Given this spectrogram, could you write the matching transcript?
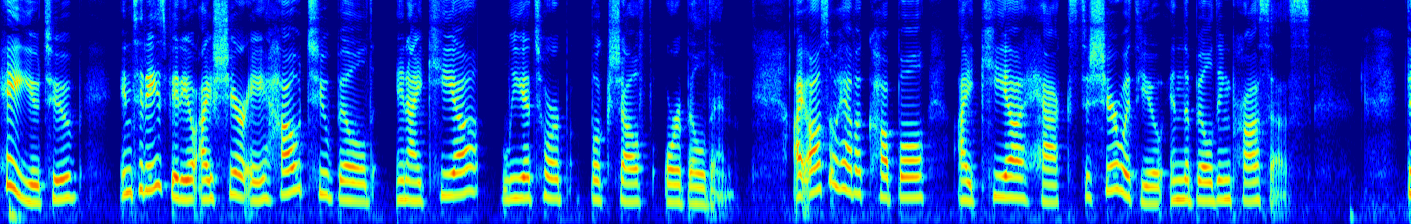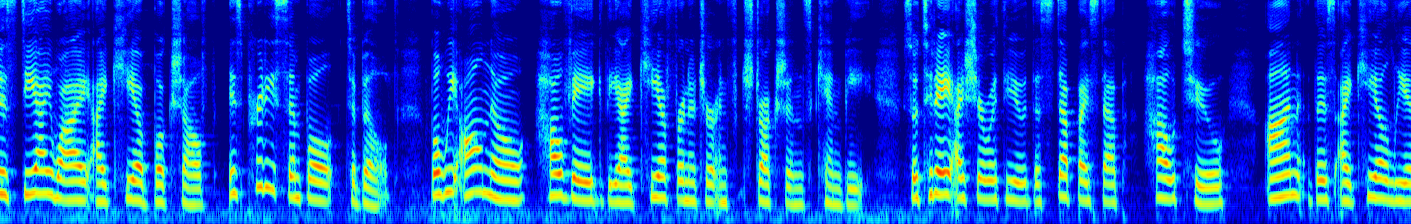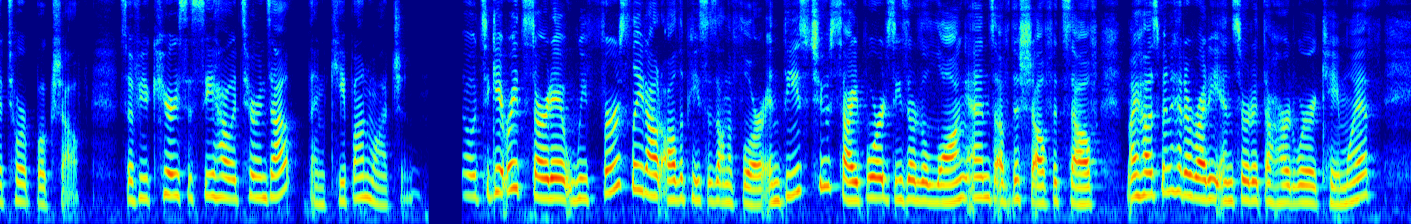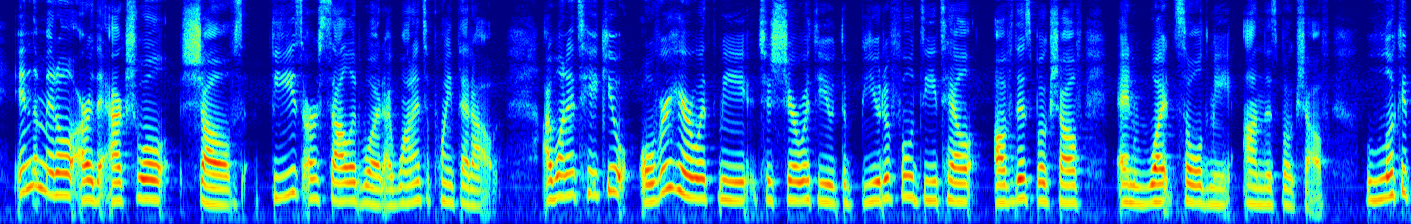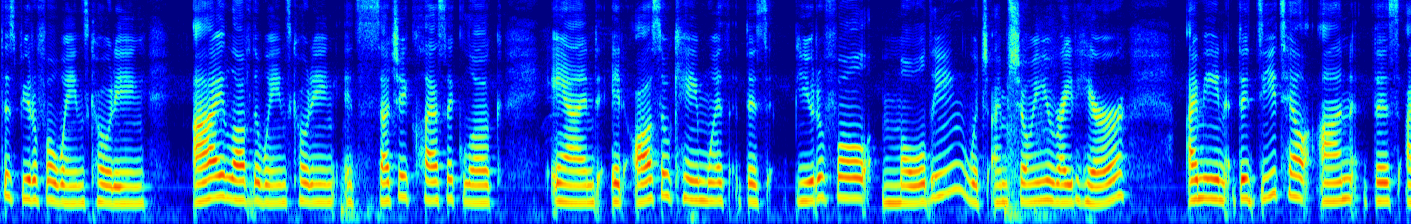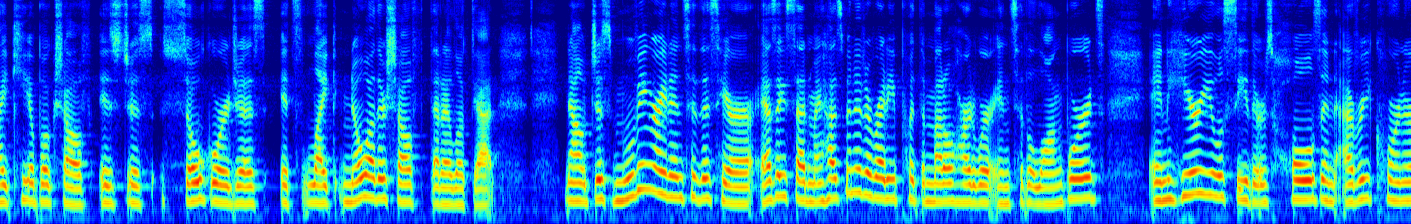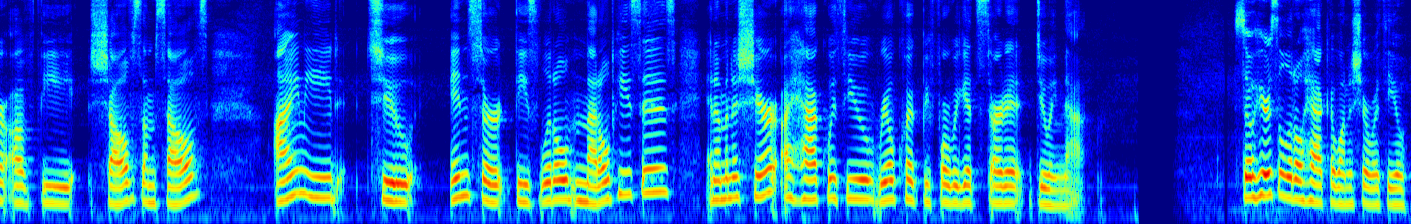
Hey YouTube! In today's video, I share a how to build an IKEA Liatorp bookshelf or build-in. I also have a couple IKEA hacks to share with you in the building process. This DIY IKEA bookshelf is pretty simple to build, but we all know how vague the IKEA furniture instructions can be. So today I share with you the step-by-step how-to on this IKEA Liatorp bookshelf. So if you're curious to see how it turns out, then keep on watching. So to get right started, we first laid out all the pieces on the floor. And these two sideboards, these are the long ends of the shelf itself. My husband had already inserted the hardware it came with. In the middle are the actual shelves. These are solid wood. I wanted to point that out. I want to take you over here with me to share with you the beautiful detail of this bookshelf and what sold me on this bookshelf. Look at this beautiful wainscoting. I love the wainscoting. It's such a classic look. And it also came with this beautiful molding, which I'm showing you right here. I mean, the detail on this IKEA bookshelf is just so gorgeous. It's like no other shelf that I looked at. Now, just moving right into this here, as I said, my husband had already put the metal hardware into the longboards. And here you will see there's holes in every corner of the shelves themselves. I need to insert these little metal pieces and I'm going to share a hack with you real quick before we get started doing that. So here's a little hack I want to share with you.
